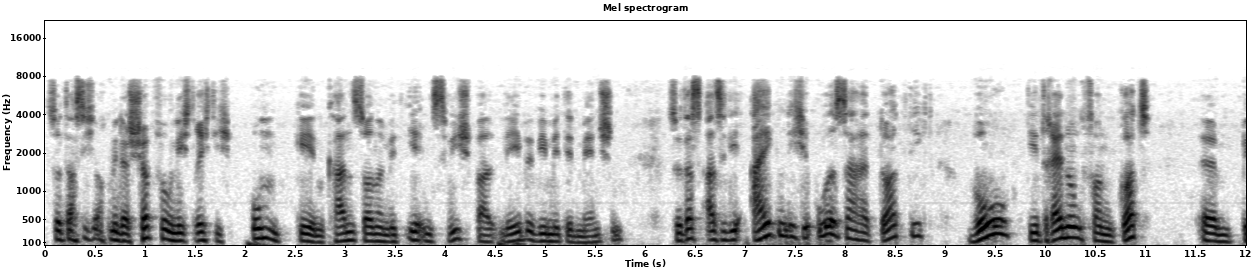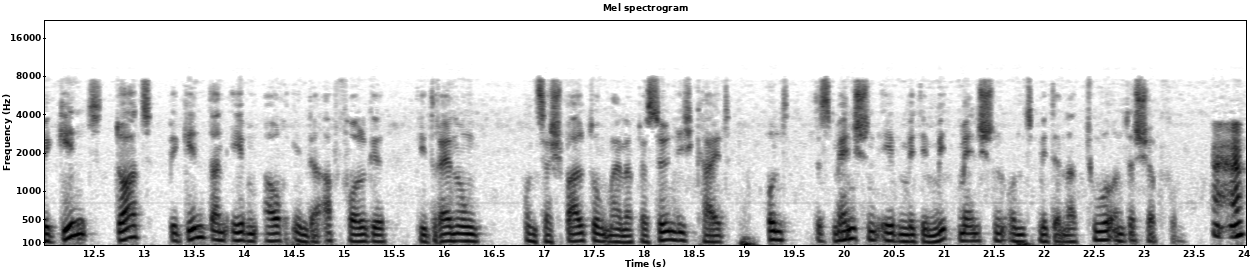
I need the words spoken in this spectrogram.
so dass ich auch mit der Schöpfung nicht richtig umgehen kann, sondern mit ihr im Zwiespalt lebe wie mit den Menschen, so dass also die eigentliche Ursache dort liegt, wo die Trennung von Gott ähm, beginnt, dort beginnt dann eben auch in der Abfolge die Trennung und Zerspaltung meiner Persönlichkeit und des Menschen eben mit dem Mitmenschen und mit der Natur und der Schöpfung. Mhm.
